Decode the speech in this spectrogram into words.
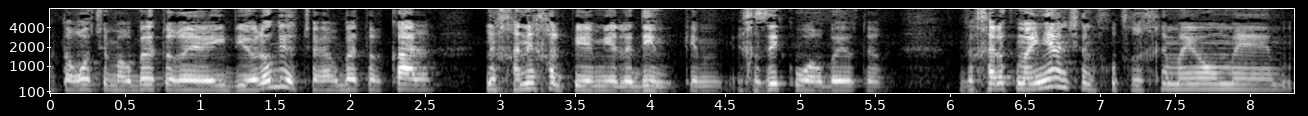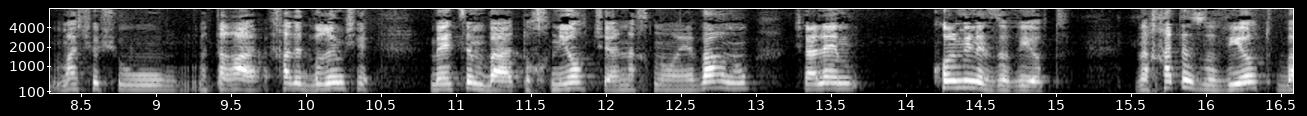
מטרות שהן הרבה יותר אה, אידיאולוגיות, שהיה הרבה יותר קל לחנך על פיהם ילדים, כי הם החזיקו הרבה יותר. וחלק מהעניין שאנחנו צריכים היום אה, משהו שהוא מטרה, אחד הדברים שבעצם בתוכניות שאנחנו העברנו, שהיה להם כל מיני זוויות. ואחת הזוויות, ב...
